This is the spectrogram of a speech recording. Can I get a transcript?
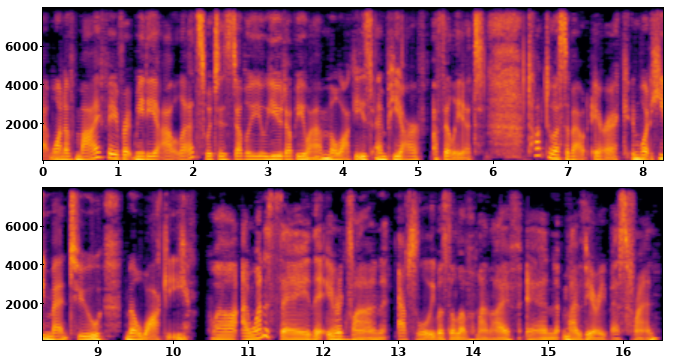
at one of my favorite media outlets, which is WUWM, Milwaukee's NPR affiliate. Talk to us about Eric and what he meant to Milwaukee. Well, I want to say that Eric Von absolutely was the love of my life and my very best friend.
